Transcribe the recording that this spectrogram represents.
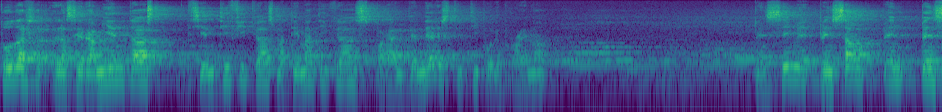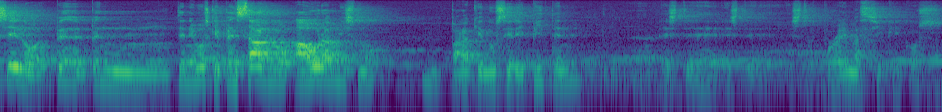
todas las herramientas científicas, matemáticas, para entender este tipo de problema, pensé, pensá, pensélo, pen, tenemos que pensarlo ahora mismo para que no se repiten este, este, estos problemas cíclicos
